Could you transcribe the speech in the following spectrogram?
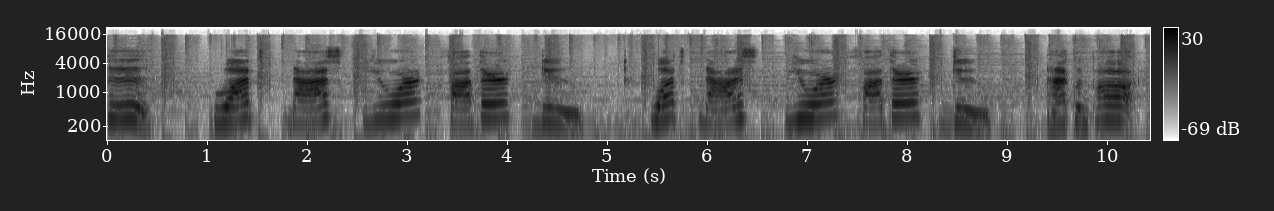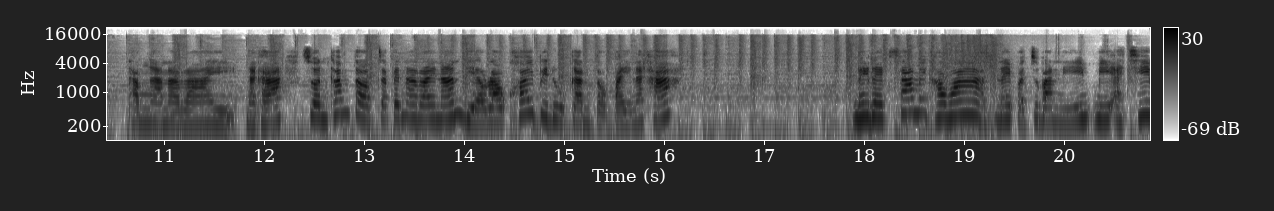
คือ What does your father do What does your father do คุณพ่อ ทำงานอะไรนะคะ ส่วนคำตอบจะเป็นอะไรนั้น เดี๋ยวเราค่อยไปดูกันต่อไปนะคะเด็กๆทราบไหมคะว่าในปัจจุบันนี้มีอาชีพ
